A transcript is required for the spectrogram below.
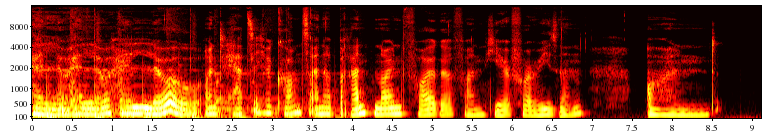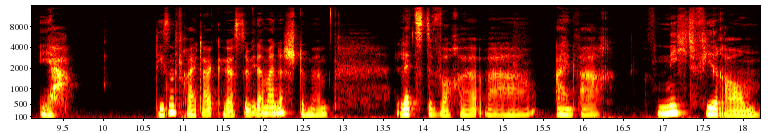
Hallo, hallo, hallo und herzlich willkommen zu einer brandneuen Folge von Here for a Reason. Und ja, diesen Freitag hörst du wieder meine Stimme. Letzte Woche war einfach nicht viel Raum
